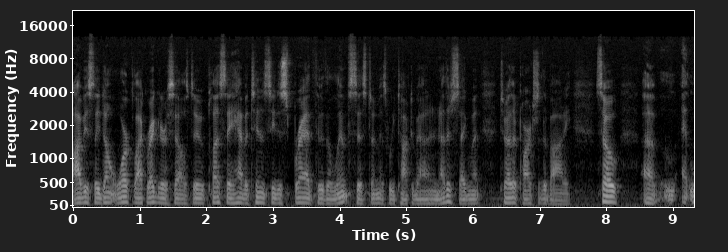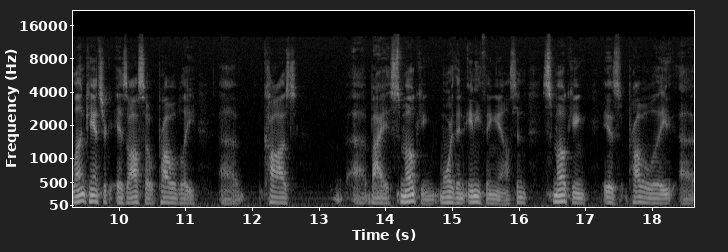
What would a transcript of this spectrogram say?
obviously don't work like regular cells do. Plus, they have a tendency to spread through the lymph system, as we talked about in another segment, to other parts of the body. So, uh, lung cancer is also probably uh, caused uh, by smoking more than anything else. And smoking is probably uh,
